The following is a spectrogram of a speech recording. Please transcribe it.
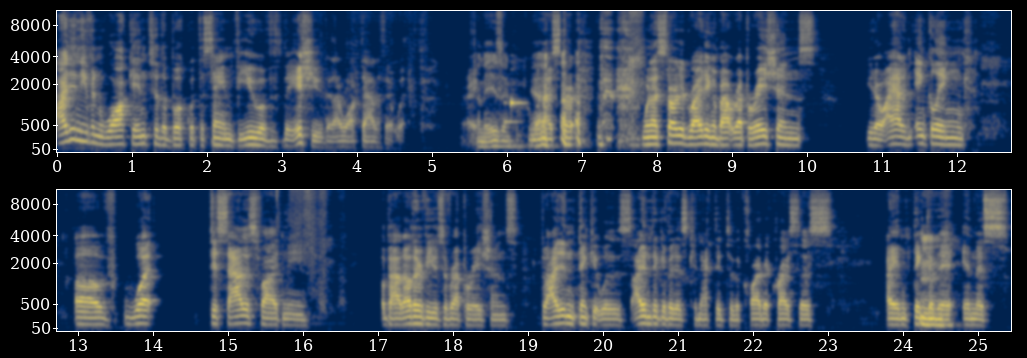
I didn't even walk into the book with the same view of the issue that I walked out of it with. Right? Amazing. Yeah. When I start when I started writing about reparations, you know, I had an inkling of what dissatisfied me about other views of reparations, but I didn't think it was I didn't think of it as connected to the climate crisis. I didn't think mm. of it in this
